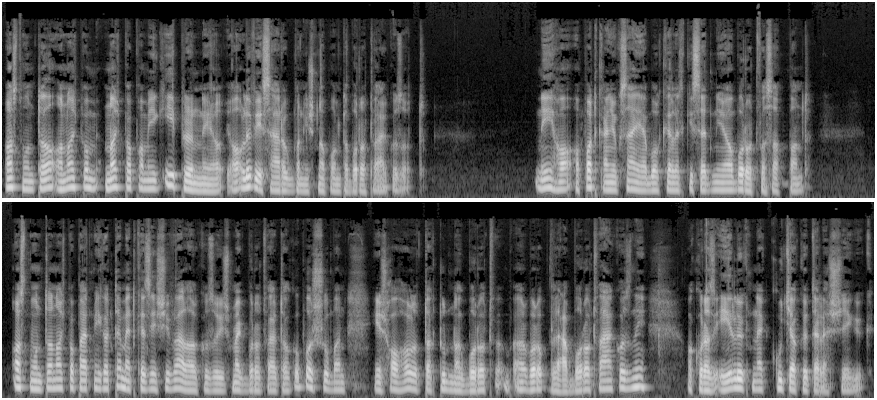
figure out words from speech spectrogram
Azt mondta, a nagypapa, nagypapa még épülnél a lövészárokban is naponta borotválkozott. Néha a patkányok szájából kellett kiszednie a borotva szappant. Azt mondta, a nagypapát még a temetkezési vállalkozó is megborotválta a koporsóban, és ha halottak tudnak borot, borot, borotválkozni, akkor az élőknek kutya kötelességük.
